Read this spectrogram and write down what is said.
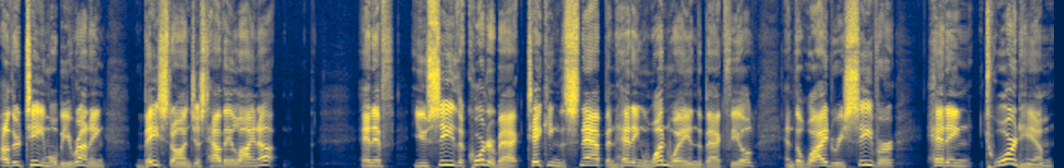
other team will be running based on just how they line up. And if you see the quarterback taking the snap and heading one way in the backfield, and the wide receiver heading toward him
